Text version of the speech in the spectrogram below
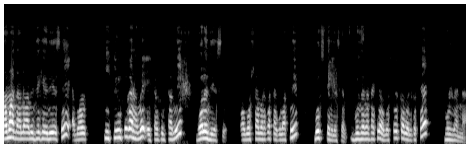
সমাধানও আমি দেখিয়ে দিয়েছি এবং কি কি উপকার হবে, এটাও কিন্তু আমি বলে দিয়েছি। অবশ্যই আমার কথাগুলো আপনি বুঝতে পেরেছেন। বুঝে না থাকলে অবশ্যই কমেন্ট করতে ভুলবেন না।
